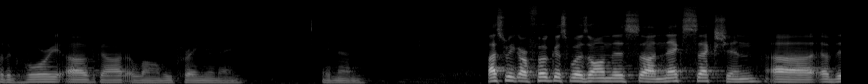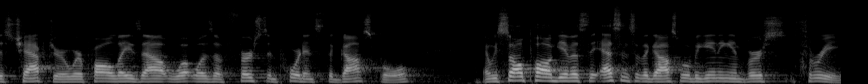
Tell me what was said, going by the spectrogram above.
For the glory of God alone, we pray in your name. Amen. Last week, our focus was on this uh, next section uh, of this chapter where Paul lays out what was of first importance the gospel. And we saw Paul give us the essence of the gospel beginning in verse 3.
